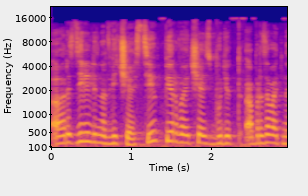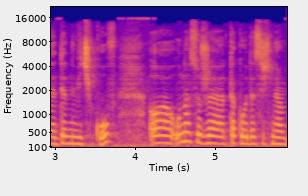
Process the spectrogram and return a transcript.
э, разделили на две части. Первая часть будет образовательная для новичков. Э, у нас уже такое достаточно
